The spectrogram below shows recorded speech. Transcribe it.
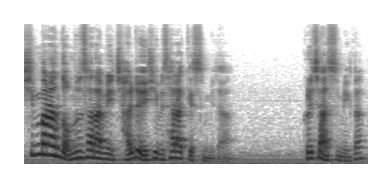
십만 원도 없는 사람이 잘도 열심히 살았겠습니다. 그렇지 않습니까?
